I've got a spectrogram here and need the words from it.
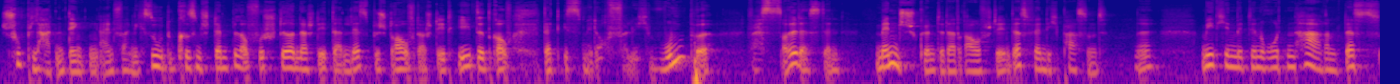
Schubladendenken einfach nicht so. Du kriegst einen Stempel auf der Stirn, da steht dann lesbisch drauf, da steht Hete drauf. Das ist mir doch völlig Wumpe. Was soll das denn? Mensch könnte da draufstehen, das fände ich passend. Ne? Mädchen mit den roten Haaren, das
